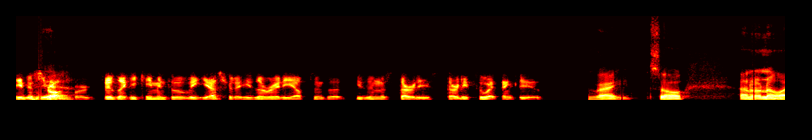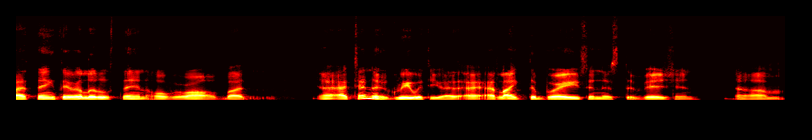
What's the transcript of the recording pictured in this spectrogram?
Even Yeah. Strasburg feels like he came into the league yesterday. He's already up into he's in his 30s, 32, I think he is. Right. So I don't know. I think they're a little thin overall, but I, I tend to agree with you. I, I, I like the Braves in this division. Um,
